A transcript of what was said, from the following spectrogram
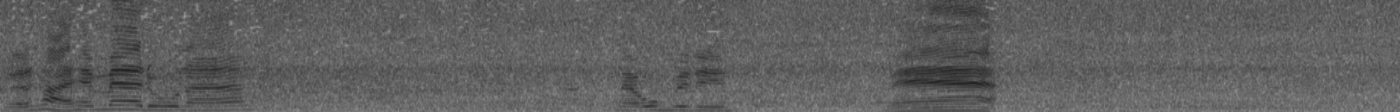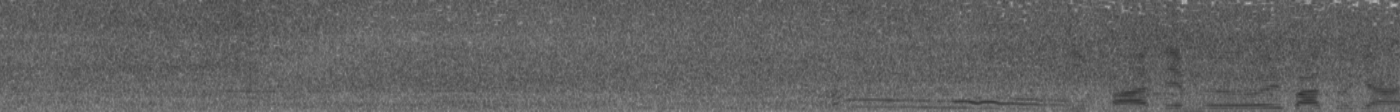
เดี๋ยวถ่ายให้แม่ดูนะ แม่อุ้มไปดี แม่มีปลาเต็มเลยปลาตัวใหญ่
